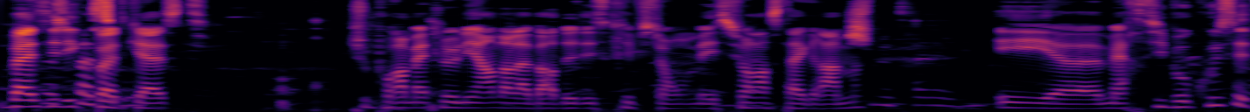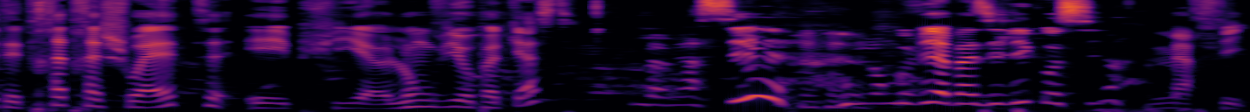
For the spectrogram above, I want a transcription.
Basilic Podcast. Tu pourras mettre le lien dans la barre de description, mais sur Instagram. Et euh, merci beaucoup, c'était très très chouette. Et puis euh, longue vie au podcast. Bah merci, longue vie à Basilic aussi. Merci.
